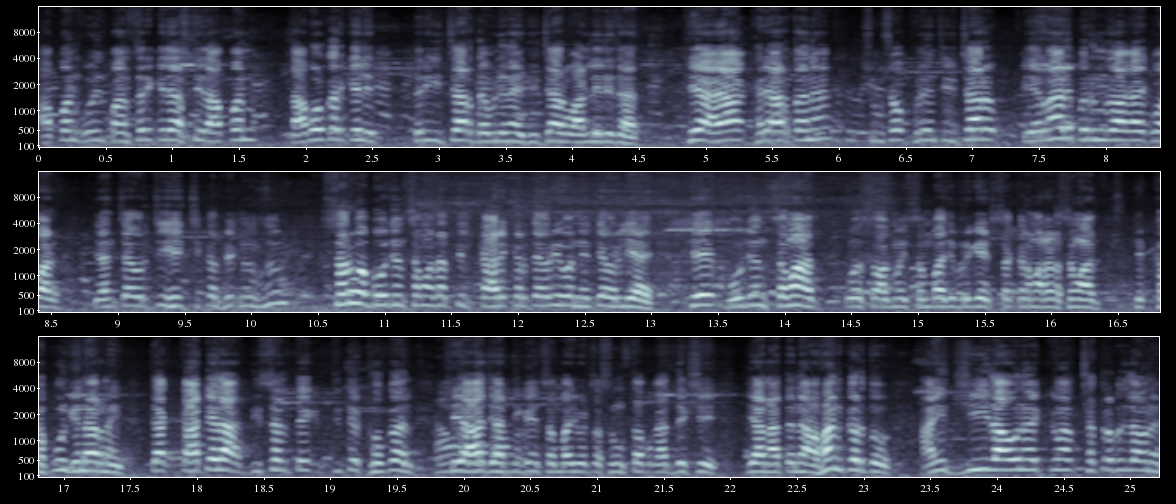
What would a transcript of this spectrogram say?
आपण गोविंद पानसरे केले असतील आपण दाभोळकर केलेत तरी विचार दबले नाहीत विचार वाढलेले आहेत. हे या खऱ्या अर्थानं शिवशाह फुलेंचे विचार पेरणारे परिंद गायकवाड यांच्यावरची हे चिकल नसून सर्व बहुजन समाजातील कार्यकर्त्यावरी व नेत्यावरली आहे. हे बहुजन समाज व स्वामी संभाजी ब्रिगेड सकल मराठा समाज हे खपून घेणार नाही. त्या काटेला दिसल ते तिथे ठोकल हे आज या ठिकाणी संभाजीवरचा संस्थापक अध्यक्ष या नात्याने आव्हान करतो. आणि जी लावणं किंवा छत्रपती लावणं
